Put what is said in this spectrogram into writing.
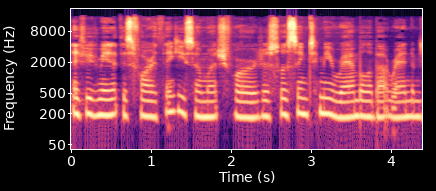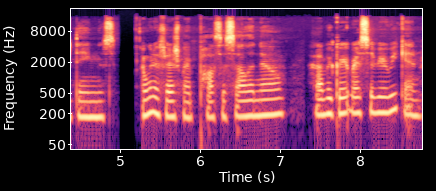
If you've made it this far, thank you so much for just listening to me ramble about random things. I'm going to finish my pasta salad now. Have a great rest of your weekend.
